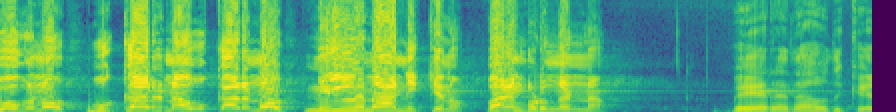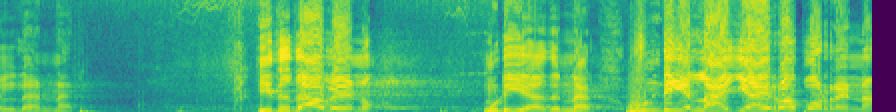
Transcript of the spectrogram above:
போகணும் உட்காருனா உட்காரணும் நில்லுனா நிக்கணும். வரம் கொடுங்கண்ணா வேற ஏதாவது கேள்டான்னார் இதுதான் வேணும். முடியாதுன்னார். உண்டி எல்லாம் ஐயாயிரம் ரூபாய் போடுறேன்னா.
